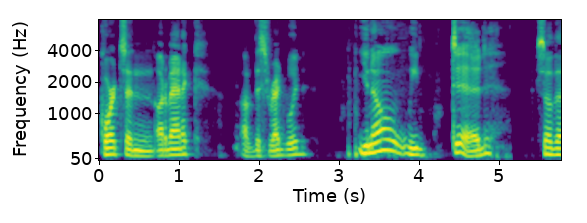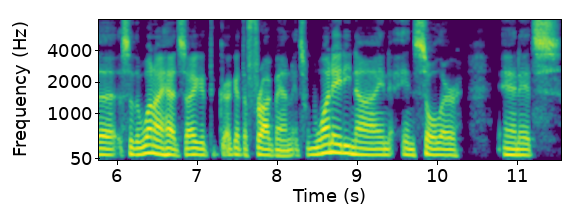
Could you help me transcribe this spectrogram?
quartz and automatic of this redwood? You know, we did. So the so the one I had, so I got the, I got the Frogman. It's one eighty nine in solar, and it's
